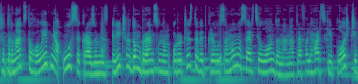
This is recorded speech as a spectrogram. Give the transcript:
14 липня Усик разом із Річардом Бренсоном урочисто відкрив у самому серці Лондона на Трафальгарській площі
